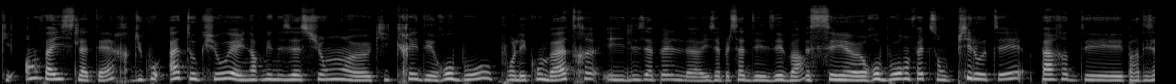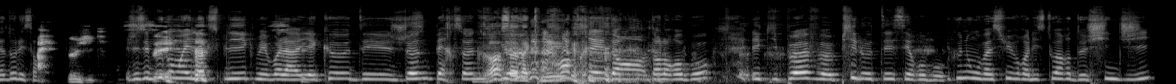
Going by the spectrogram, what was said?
qui envahissent la Terre. Du coup, à Tokyo, il y a une organisation euh, qui crée des robots pour les combattre et ils les appellent, euh, ils appellent ça des EVA. Ces euh, robots, en fait, sont pilotés par des, par des adolescents. Logique. Je sais plus comment il l'explique, mais voilà, il y a que des jeunes personnes Grâce qui peuvent rentrer dans, dans le robot et qui peuvent piloter ces robots. Du coup, nous, on va suivre l'histoire de Shinji,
